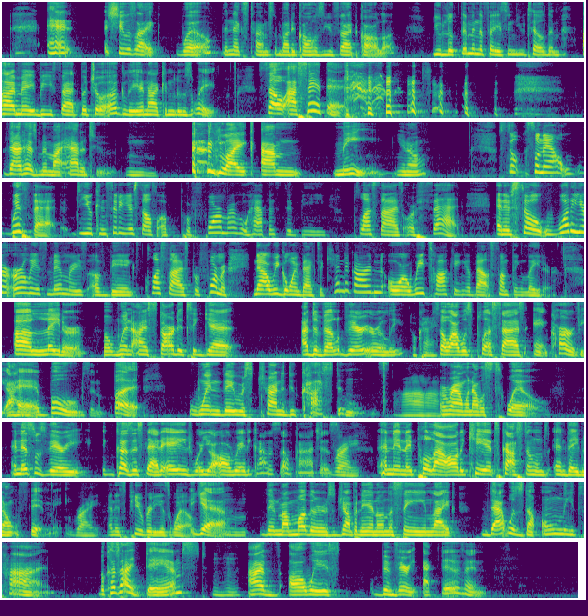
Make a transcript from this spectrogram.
and she was like, "Well, the next time somebody calls you fat, Carla, you look them in the face and you tell them, I may be fat, but you're ugly, and I can lose weight." So I said that. that has been my attitude. Mm. like I'm me, you know. So, so now with that, do you consider yourself a performer who happens to be plus size or fat? And if so, what are your earliest memories of being plus size performer? Now, are we going back to kindergarten or are we talking about something later? Uh, later. But when I started to get, I developed very early. Okay. So I was plus size and curvy. I had boobs and a butt. When they were trying to do costumes ah. around when I was 12. And this was very because it's that age where you're already kind of self-conscious, right? And then they pull out all the kids' costumes and they don't fit me, right? And it's puberty as well. Yeah, mm-hmm. then my mother's jumping in on the scene. Like that was the only time because I danced. I've always been very active and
